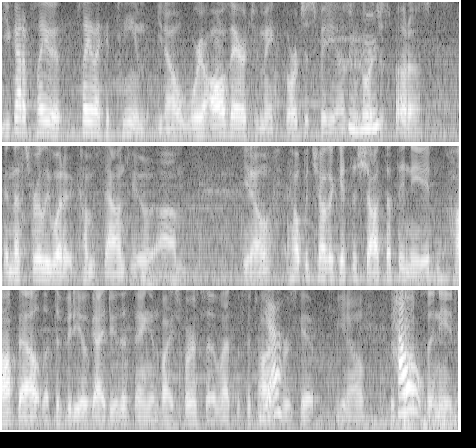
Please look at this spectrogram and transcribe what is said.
you got to play play like a team. You know, we're all there to make gorgeous videos and mm -hmm. gorgeous photos, and that's really what it comes down to. Um, you know, help each other get the shot that they need, hop out, let the video guy do the thing, and vice versa. Let the photographers yeah. get, you know, the how, shots they need.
